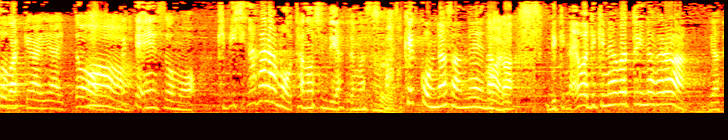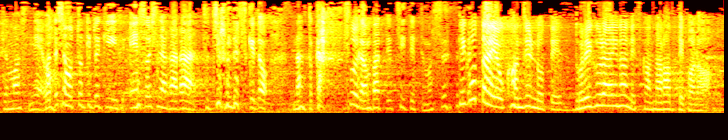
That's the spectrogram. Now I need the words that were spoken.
ごく和気あいあいと、はいそして演奏も厳しながらも楽しんでやってますので。結構皆さんね、なんか、はできないわ、できないわと言いながらやってますね。私も時々演奏しながら閉じるんですけど、なんとか頑張ってついてってます。手応えを感じるのってどれぐらいなんですか？習ってから。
